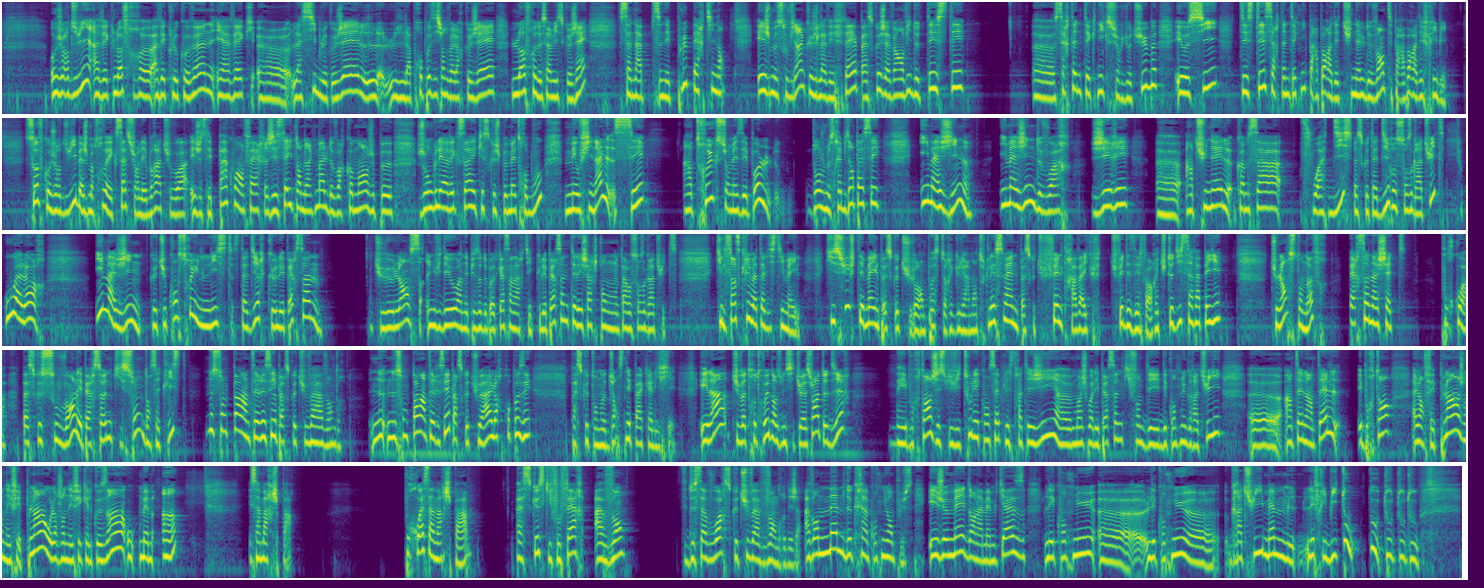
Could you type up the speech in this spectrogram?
Aujourd'hui, avec l'offre, euh, avec le Coven et avec euh, la cible que j'ai, la proposition de valeur que j'ai, l'offre de service que j'ai, ça n'a, ce n'est plus pertinent. Et je me souviens que je l'avais fait parce que j'avais envie de tester euh, certaines techniques sur YouTube et aussi tester certaines techniques par rapport à des tunnels de vente et par rapport à des freebies. Sauf qu'aujourd'hui, bah, je me retrouve avec ça sur les bras, tu vois, et je sais pas quoi en faire. J'essaye tant bien que mal de voir comment je peux jongler avec ça et qu'est-ce que je peux mettre au bout. Mais au final, c'est un truc sur mes épaules dont je me serais bien passé. Imagine, imagine devoir gérer euh, un tunnel comme ça fois 10 parce que tu as 10 ressources gratuites ou alors imagine que tu construis une liste, c'est-à-dire que les personnes tu lances une vidéo, un épisode de podcast, un article, que les personnes téléchargent ton, ta ressource gratuite, qu'ils s'inscrivent à ta liste email, qu'ils suivent tes mails parce que tu en postes régulièrement toutes les semaines, parce que tu fais le travail, que tu fais des efforts et tu te dis ça va payer. Tu lances ton offre, personne achète. Pourquoi? Parce que souvent, les personnes qui sont dans cette liste ne sont pas intéressées par ce que tu vas vendre, ne, ne sont pas intéressées par ce que tu as à leur proposer, parce que ton audience n'est pas qualifiée. Et là, tu vas te retrouver dans une situation à te dire mais pourtant, j'ai suivi tous les concepts, les stratégies. Euh, moi, je vois les personnes qui font des, contenus gratuits, euh, un tel, un tel. Et pourtant, elle en fait plein, j'en ai fait plein, ou alors j'en ai fait quelques-uns, ou même un. Et ça marche pas. Pourquoi ça marche pas? Parce que ce qu'il faut faire avant, c'est de savoir ce que tu vas vendre déjà, avant même de créer un contenu en plus. Et je mets dans la même case les contenus, euh, les contenus gratuits, même les freebies, tout, tout, tout, tout, tout.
